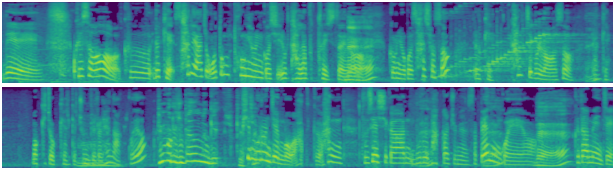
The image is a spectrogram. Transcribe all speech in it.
네. 그래서 그 이렇게 살이 아주 오동통한 것이 이렇게 달라붙어 있어요. 네. 그럼 요걸 사셔서 이렇게 칼집을 넣어서 네. 이렇게 먹기 좋게 이렇게 준비를 음. 해놨고요. 핏물을 좀 빼놓는 게 좋겠죠? 핏물은 이제 뭐 한 두세 시간 물을 바꿔주면서 빼놓은 거예요. 네. 그 다음에 이제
